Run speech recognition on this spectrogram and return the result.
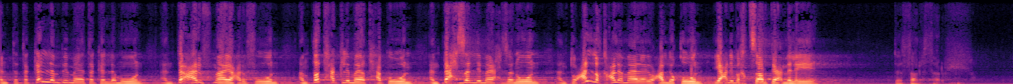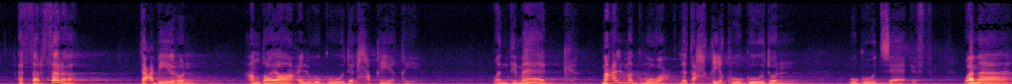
أن تتكلم بما يتكلمون أن تعرف ما يعرفون أن تضحك لما يضحكون أن تحزن لما يحزنون أن تعلق على ما لا يعلقون. يعني باختصار تعمل إيه؟ تثرثر. الثرثرة تعبير عن ضياع الوجود الحقيقي واندماج مع المجموع لتحقيق وجود وجود زائف. وما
